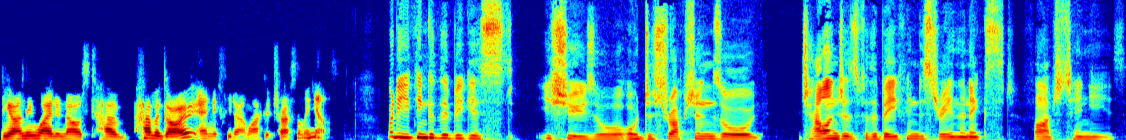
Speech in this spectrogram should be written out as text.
the only way to know is to have have a go and if you don't like it try something else what do you think are the biggest issues or, or disruptions or challenges for the beef industry in the next five to 10 years?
